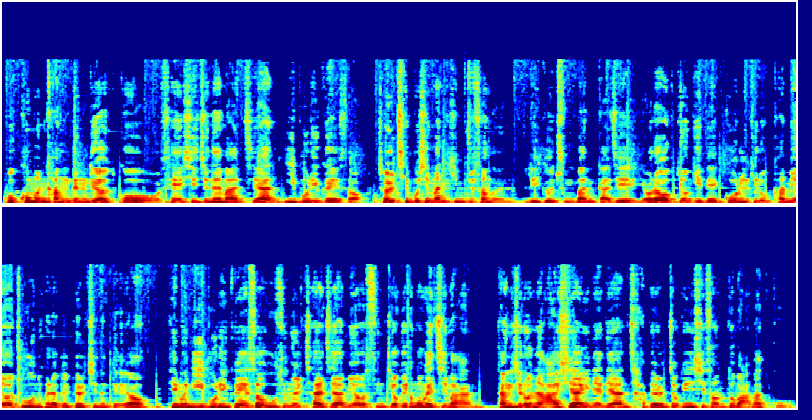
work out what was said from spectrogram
보쿰은 강등되었고 새 시즌에 맞이한 2부 리그에서 절치부심한 김주성은 리그 중반까지 19경기 4골을 기록하며 좋은 활약을 펼치는데요. 팀은 2부 리그에서 우승을 차지하며 승격에 성공했지만 당시로는 아시아인에 대한 차별적인 시선도 많았고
